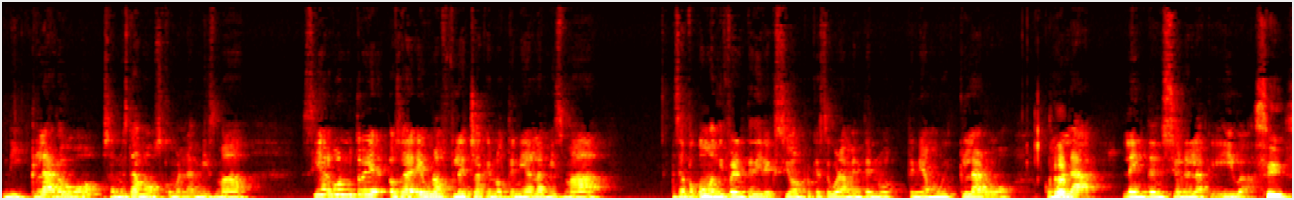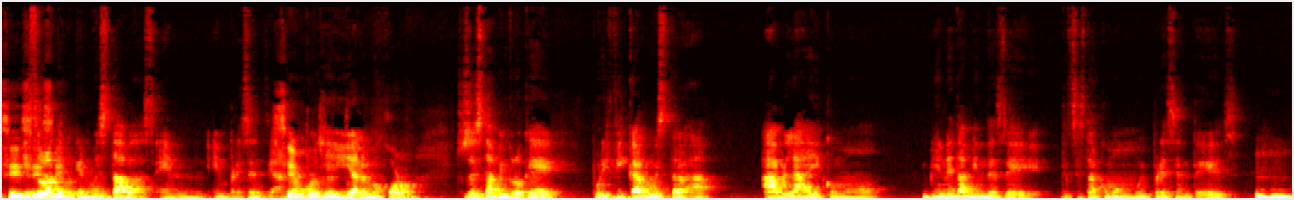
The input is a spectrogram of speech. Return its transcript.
ni claro. O sea, no estábamos como en la misma. Sí, algo no traía. O sea, era una flecha que no tenía la misma. Se fue como en diferente dirección porque seguramente no tenía muy claro como Claro. la, la intención en la que iba. Sí, sí, Y sí, solamente sí. porque no estabas en, en presencia. ¿no? 100%. Y a lo mejor. Entonces también creo que purificar nuestra habla y como. Viene también desde, desde estar como muy presentes Ujú.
